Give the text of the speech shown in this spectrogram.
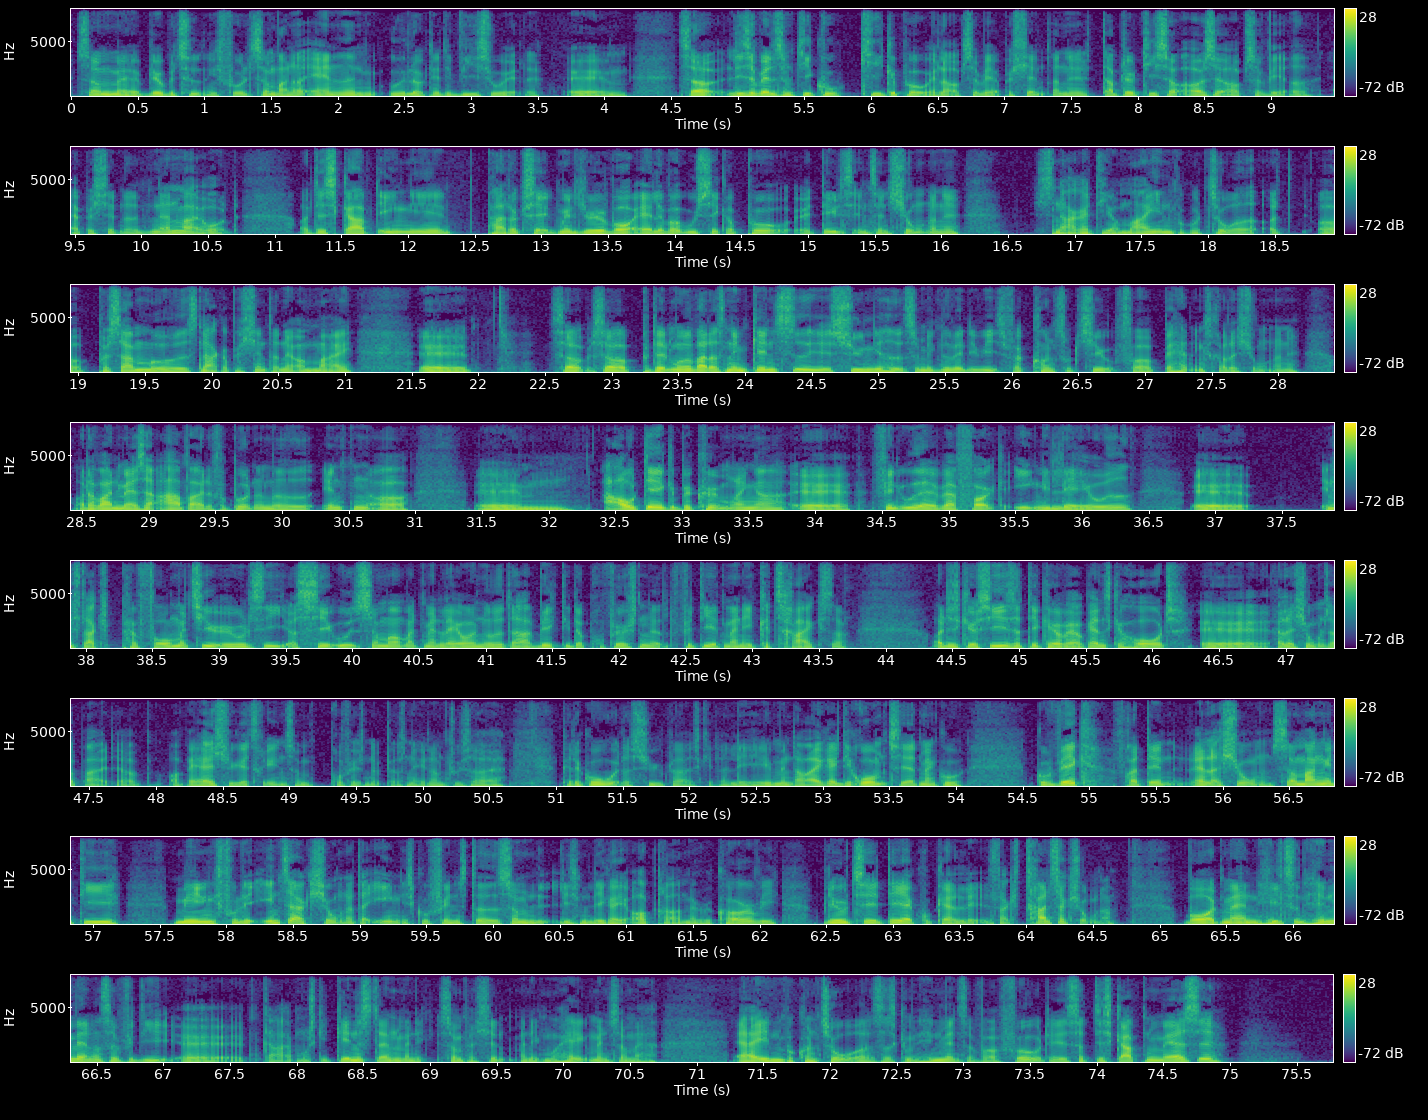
som øh, blev betydningsfuldt, som var noget andet end udelukkende det visuelle. Øhm, så lige så vel som de kunne kigge på eller observere patienterne, der blev de så også observeret af patienterne den anden vej rundt. Og det skabte egentlig et paradoxalt miljø, hvor alle var usikre på øh, dels intentionerne, snakker de om mig inde på kontoret, og, og på samme måde snakker patienterne om mig. Øh, så, så på den måde var der sådan en gensidig synlighed, som ikke nødvendigvis var konstruktiv for behandlingsrelationerne. Og der var en masse arbejde forbundet med enten at øh, afdække bekymringer, øh, finde ud af, hvad folk egentlig lavede, øh, en slags performativ øvelse i at se ud som om, at man laver noget, der er vigtigt og professionelt, fordi at man ikke kan trække sig. Og det skal jo siges, at det kan jo være ganske hårdt øh, relationsarbejde at, at være i psykiatrien som professionel personale, om du så er pædagog eller sygeplejerske eller læge, men der var ikke rigtig rum til, at man kunne gå væk fra den relation. Så mange af de meningsfulde interaktioner, der egentlig skulle finde sted, som ligesom ligger i opdraget med recovery, blev til det, jeg kunne kalde en slags transaktioner hvor at man hele tiden henvender sig, fordi øh, der er måske genstande, man ikke, som patient man ikke må have, men som er, er inde på kontoret, og så skal man henvende sig for at få det. Så det skabte en masse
